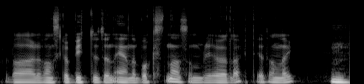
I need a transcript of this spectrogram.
For Da er det vanskelig å bytte ut den ene boksen da, som blir ødelagt i et anlegg. Mm.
